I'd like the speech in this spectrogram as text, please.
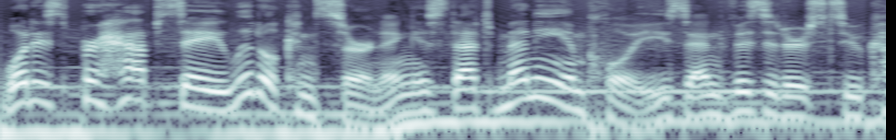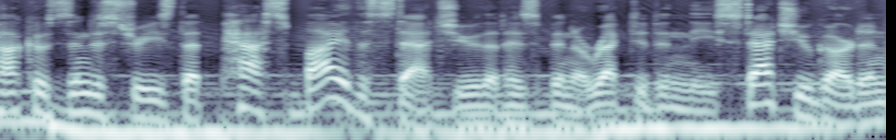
What is perhaps a little concerning is that many employees and visitors to Kakos Industries that pass by the statue that has been erected in the statue garden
